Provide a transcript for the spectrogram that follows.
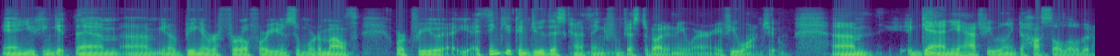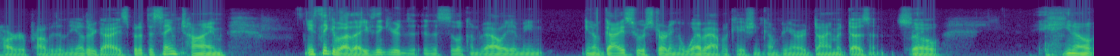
and you can get them, um, you know, being a referral for you and some word of mouth work for you. I think you can do this kind of thing from just about anywhere if you want to. Um, again, you have to be willing to hustle a little bit harder probably than the other guys, but at the same time, you think about that. You think you're in the, in the Silicon Valley. I mean you know, guys who are starting a web application company are a dime a dozen. So, right. you know,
